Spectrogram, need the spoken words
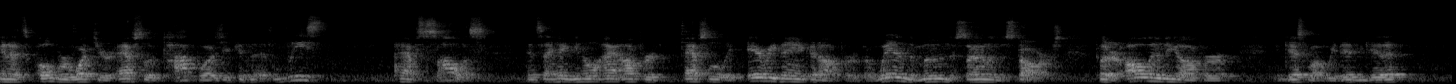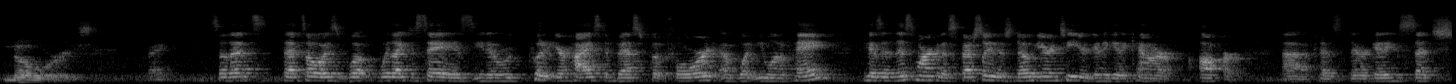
and it's over what your absolute top was, you can at least have solace and say, hey, you know, I offered absolutely everything I could offer. The wind, the moon, the sun, and the stars. Put it all in the offer, and guess what? We didn't get it. No worries. Right. So that's, that's always what we like to say is, you know, put your highest and best foot forward of what you wanna pay. Because in this market especially, there's no guarantee you're gonna get a counter offer. Uh, cause they're getting such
